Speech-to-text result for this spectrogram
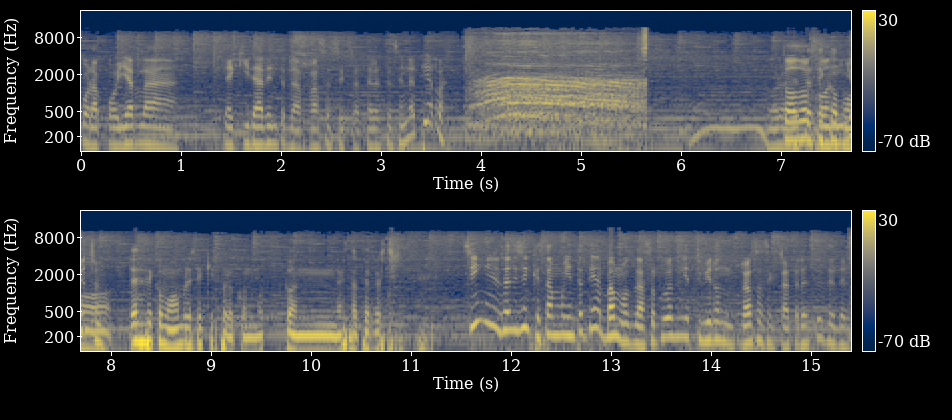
por apoyar la, la equidad entre las razas extraterrestres en la Tierra. Órale, Todo con como, Jutsu. es como hombres X, pero con, con extraterrestres. Sí, o sea, dicen que está muy entretenida. Vamos, las tortugas ninja tuvieron razas extraterrestres desde, el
